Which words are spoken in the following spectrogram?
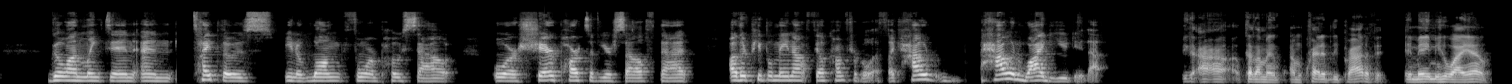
go on LinkedIn and type those, you know, long form posts out or share parts of yourself that other people may not feel comfortable with? Like how how and why do you do that? because I'm I'm incredibly proud of it. It made me who I am.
